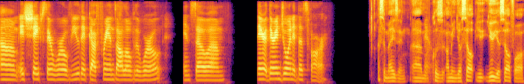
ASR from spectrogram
Um, it shapes their worldview. They've got friends all over the world, and so um, they're they're enjoying it thus far. That's amazing. Yeah. Because I mean, yourself, you, you yourself are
